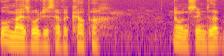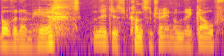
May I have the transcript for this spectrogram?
Thought I may as well just have a cuppa. No one seems that bothered I'm here. They're just concentrating on their golf.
